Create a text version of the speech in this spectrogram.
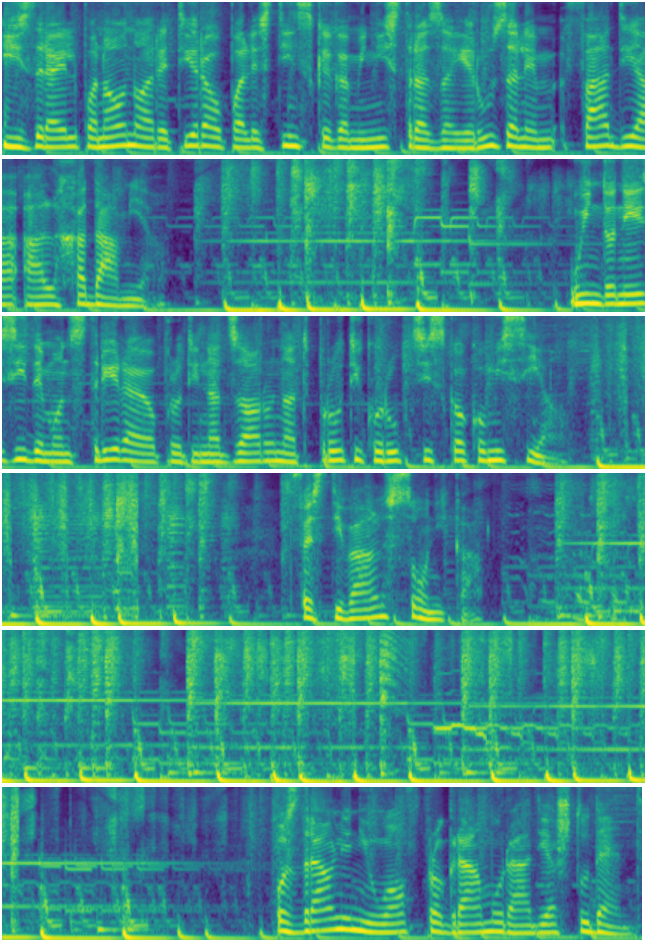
Izrael ponovno aretiral palestinskega ministra za Jeruzalem Fadija al-Hadamija. V Indoneziji demonstrirajo proti nadzoru nad protikorupcijsko komisijo. Festival Sonika. Pozdravljeni v OF programu Radia Student.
